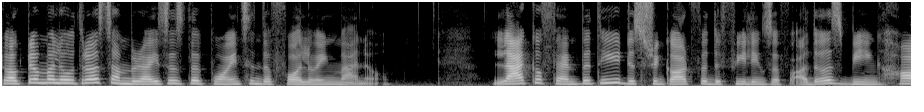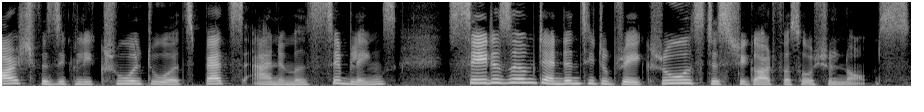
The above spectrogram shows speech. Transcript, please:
Dr. Malhotra summarizes the points in the following manner lack of empathy, disregard for the feelings of others, being harsh, physically cruel towards pets, animals, siblings, sadism, tendency to break rules, disregard for social norms.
